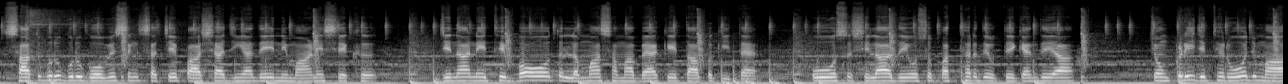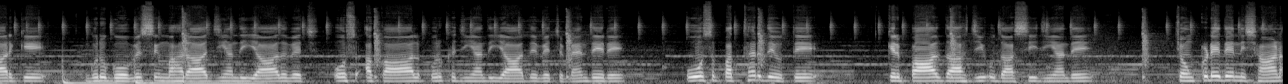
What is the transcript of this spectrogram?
ਸਤਿਗੁਰੂ ਗੁਰੂ ਗੋਬਿੰਦ ਸਿੰਘ ਸੱਚੇ ਪਾਤਸ਼ਾਹ ਜੀਆਂ ਦੇ ਨਿਮਾਣੇ ਸਿੱਖ ਜਿਨ੍ਹਾਂ ਨੇ ਇੱਥੇ ਬਹੁਤ ਲੰਮਾ ਸਮਾਂ ਬਹਿ ਕੇ ਤਪ ਕੀਤਾ ਹੈ, ਉਸ ਸ਼ਿਲਾ ਦੇ ਉਸ ਪੱਥਰ ਦੇ ਉੱਤੇ ਕਹਿੰਦੇ ਆ ਚੌਂਕੜੀ ਜਿੱਥੇ ਰੋਜ਼ ਮਾਰ ਕੇ ਗੁਰੂ ਗੋਬਿੰਦ ਸਿੰਘ ਮਹਾਰਾਜ ਜੀਆਂ ਦੀ ਯਾਦ ਵਿੱਚ, ਉਸ ਅਕਾਲ ਪੁਰਖ ਜੀਆਂ ਦੀ ਯਾਦ ਦੇ ਵਿੱਚ ਬਹਿੰਦੇ ਰਹੇ। ਉਸ ਪੱਥਰ ਦੇ ਉੱਤੇ ਕਿਰਪਾਲ ਦਾਸ ਜੀ ਉਦਾਸੀ ਜੀਆਂ ਦੇ ਚੌਂਕੜੇ ਦੇ ਨਿਸ਼ਾਨ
